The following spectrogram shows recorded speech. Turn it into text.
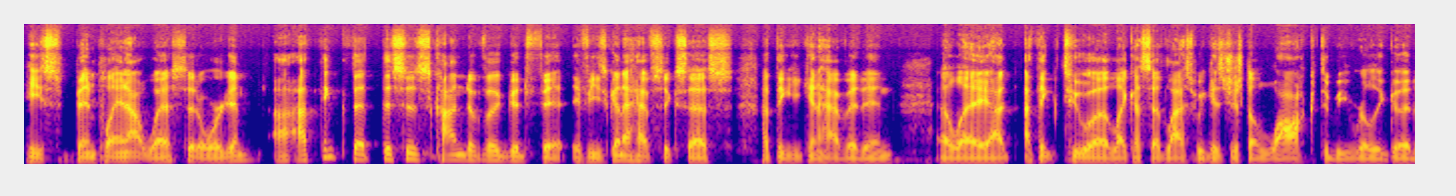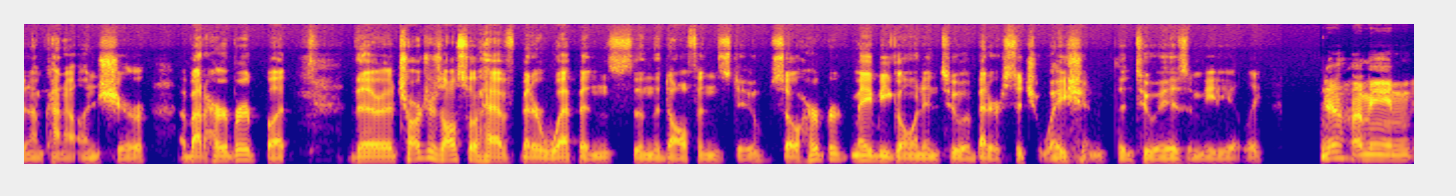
he's been playing out west at Oregon. I, I think that this is kind of a good fit. If he's going to have success, I think he can have it in LA. I, I think Tua, like I said last week, is just a lock to be really good, and I'm kind of unsure about Herbert, but the Chargers also have better weapons than the Dolphins do. So Herbert may be going into a better situation than Tua is immediately. Yeah, I mean,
